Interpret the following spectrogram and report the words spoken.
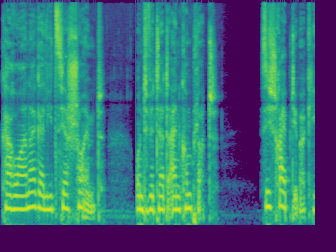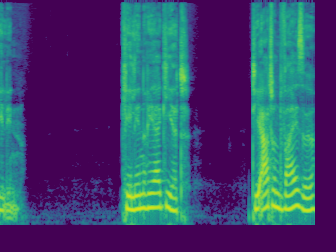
Caruana Galizia schäumt und wittert ein Komplott. Sie schreibt über Kelin. Kelin reagiert. Die Art und Weise,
